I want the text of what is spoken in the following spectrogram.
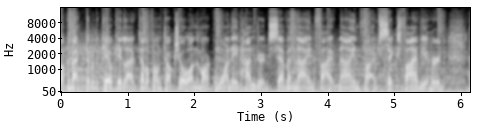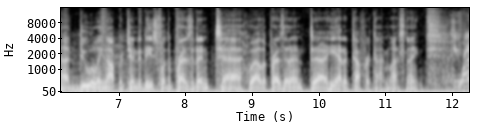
Welcome back to the KOK Live Telephone Talk Show on the mark 1 800 795 9565. You heard uh, dueling opportunities for the president. Uh, well, the president, uh, he had a tougher time last night. Why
